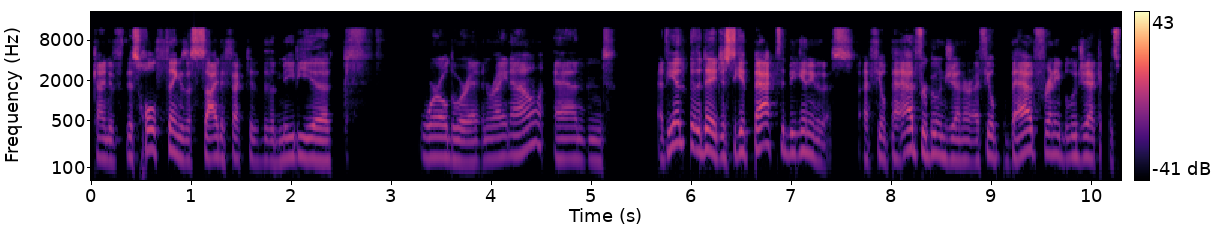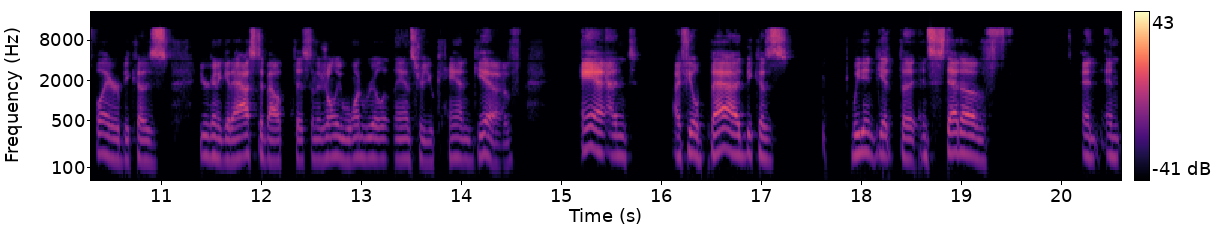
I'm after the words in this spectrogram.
kind of this whole thing is a side effect of the media world we're in right now. And at the end of the day, just to get back to the beginning of this, I feel bad for Boone Jenner. I feel bad for any Blue Jackets player because you're going to get asked about this, and there's only one real answer you can give. And I feel bad because we didn't get the instead of and and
